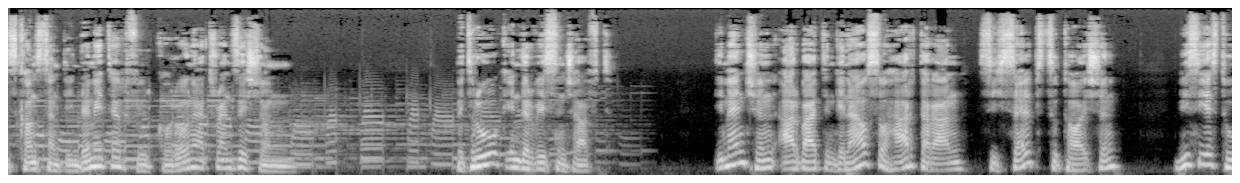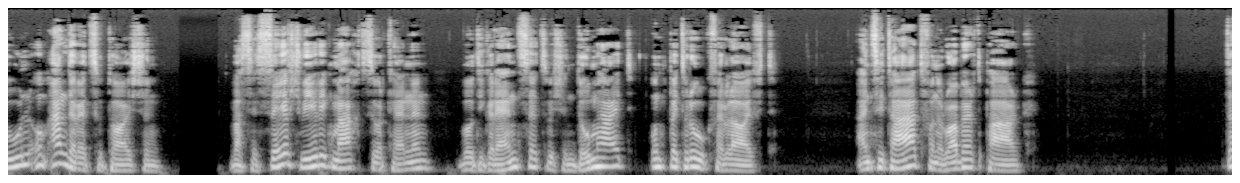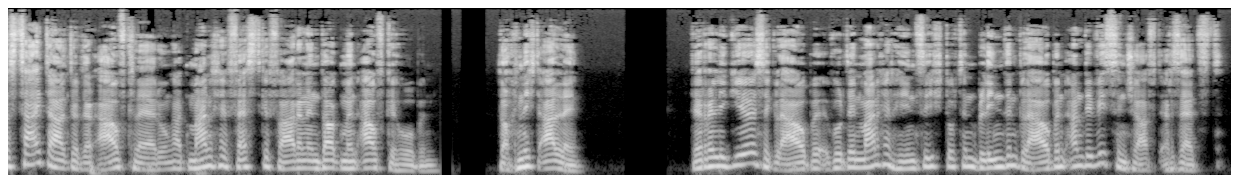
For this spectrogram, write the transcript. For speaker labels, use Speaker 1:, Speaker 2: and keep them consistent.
Speaker 1: ist Konstantin Demeter für Corona Transition. Betrug in der Wissenschaft. Die Menschen arbeiten genauso hart daran, sich selbst zu täuschen, wie sie es tun, um andere zu täuschen, was es sehr schwierig macht zu erkennen, wo die Grenze zwischen Dummheit und Betrug verläuft. Ein Zitat von Robert Park. Das Zeitalter der Aufklärung hat manche festgefahrenen Dogmen aufgehoben. Doch nicht alle. Der religiöse Glaube wurde in mancher Hinsicht durch den blinden Glauben an die Wissenschaft ersetzt.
